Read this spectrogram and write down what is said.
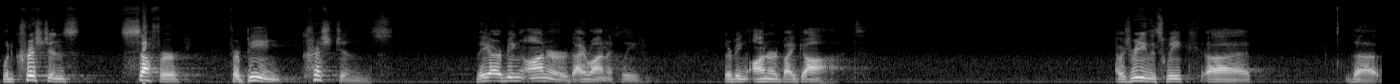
When Christians suffer for being Christians, they are being honored, ironically. They're being honored by God. I was reading this week uh, the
